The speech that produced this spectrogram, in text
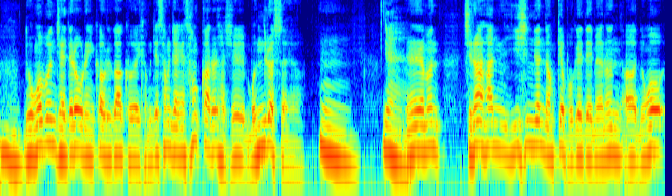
음. 농업은 제대로 그러니까 우리가 그 경제 성장의 성과를 사실 못 누렸어요. 음. 예. 왜냐하면 지난 한 20년 넘게 보게 되면은 어, 농업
